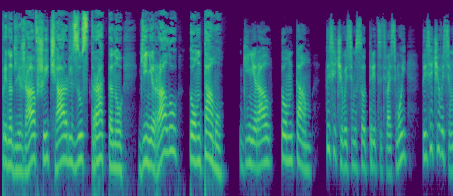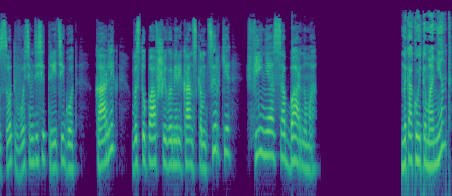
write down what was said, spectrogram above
принадлежавший Чарльзу Страттону, генералу том-Таму. Генерал Том-Там, 1838-1883 год. Карлик, выступавший в американском цирке Финиаса Барнума. На какой-то момент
